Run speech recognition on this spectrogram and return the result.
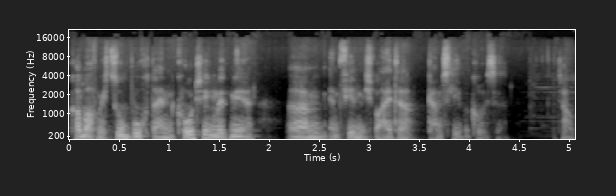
komm auf mich zu, buch dein Coaching mit mir, ähm, empfehle mich weiter. Ganz liebe Grüße. Ciao.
